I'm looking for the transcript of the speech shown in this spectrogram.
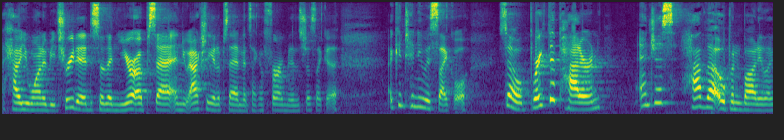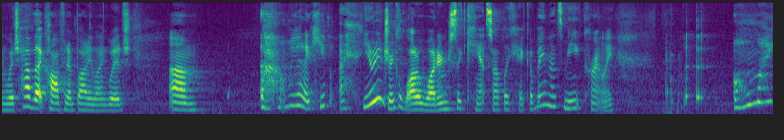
how you want to be treated so then you're upset and you actually get upset and it's like affirmed and it's just like a, a continuous cycle. So break the pattern and just have that open body language have that confident body language. Um, oh my god i keep you know you drink a lot of water and just like can't stop like hiccuping? That's me currently. Oh my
